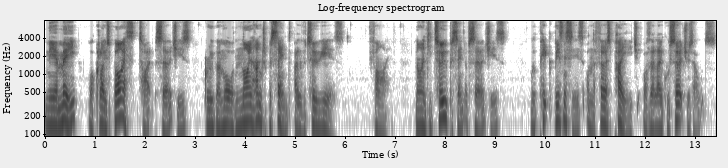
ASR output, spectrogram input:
Near me or close by type searches grew by more than 900% over two years. 5. 92% of searches will pick businesses on the first page of their local search results.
